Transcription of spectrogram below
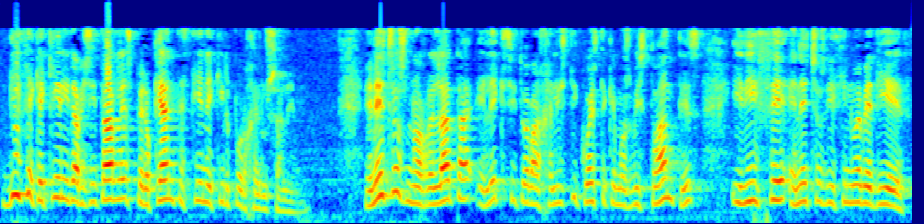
Dice que quiere ir a visitarles, pero que antes tiene que ir por Jerusalén. En Hechos nos relata el éxito evangelístico este que hemos visto antes y dice en Hechos 19:10,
